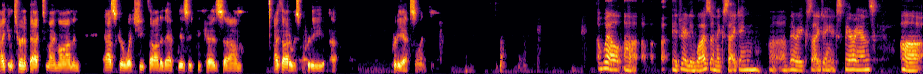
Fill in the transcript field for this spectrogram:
I can turn it back to my mom and ask her what she thought of that visit because um, I thought it was pretty, uh, pretty excellent. Well, uh, it really was an exciting, uh, very exciting experience. Uh,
